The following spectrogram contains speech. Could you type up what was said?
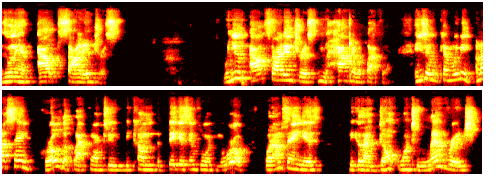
is when they have outside interests. When you have outside interests, you have to have a platform. And you say, well, Kevin, what do you mean? I'm not saying grow the platform to become the biggest influence in the world. What I'm saying is because I don't want to leverage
